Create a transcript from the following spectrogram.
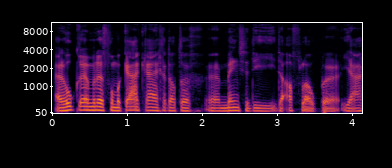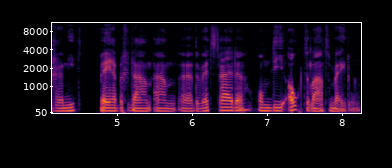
En hoe kunnen we het voor elkaar krijgen dat er eh, mensen die de afgelopen jaren niet mee hebben gedaan aan eh, de wedstrijden, om die ook te laten meedoen?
